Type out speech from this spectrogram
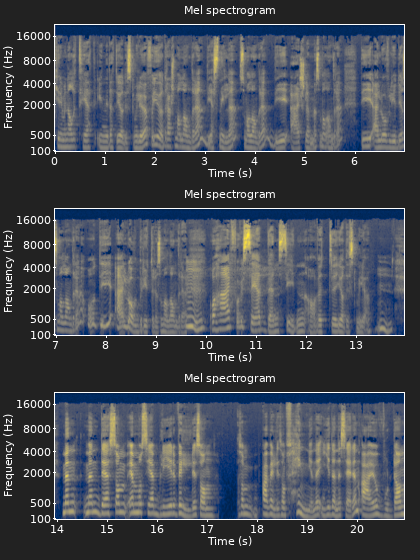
kriminalitet inn i dette jødiske miljøet. For jøder er som alle andre. De er snille som alle andre. De er slemme som alle andre. De er lovlydige som alle andre. Og de er lovbrytere som alle andre. Og her får vi se den siden av et jødisk miljø. Men, men det som jeg må si jeg blir veldig sånn Som er veldig sånn fengende i denne serien, er jo hvordan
